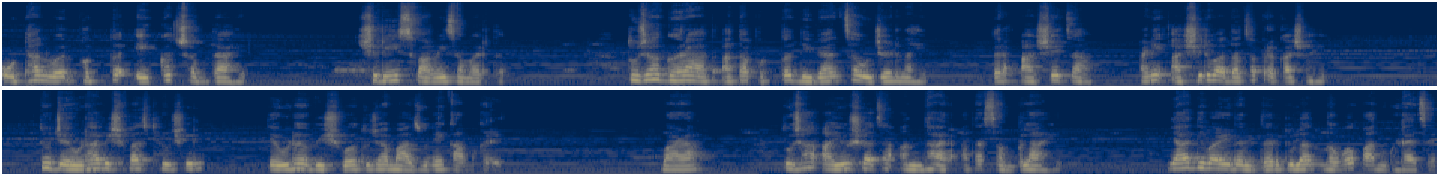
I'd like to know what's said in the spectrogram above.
ओठांवर फक्त एकच शब्द आहे. श्री स्वामी समर्थ. तुझ्या घरात आता फक्त दिव्यांचा उजेड नाही तर आशेचा आणि आशीर्वादाचा प्रकाश आहे. तू जेवढा विश्वास ठेवशील तेवढं विश्व तुझ्या बाजूने काम करेल. बाळा तुझ्या आयुष्याचा अंधार आता संपला आहे. या दिवाळीनंतर तुला नवं पान उघडायचंय.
